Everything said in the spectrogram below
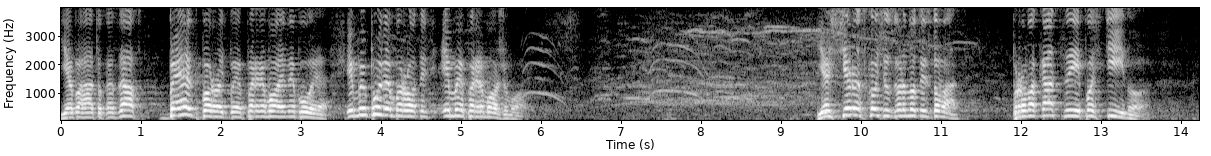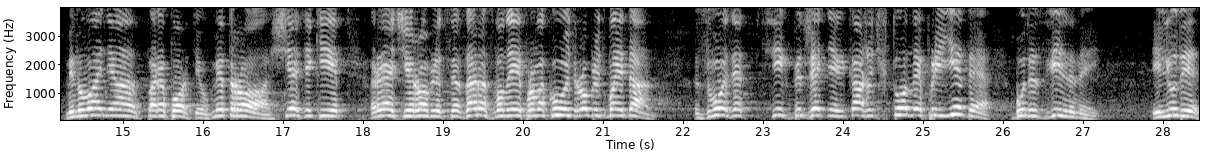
Я багато казав, без боротьби перемоги не буде. І ми будемо боротись, і ми переможемо. Я ще раз хочу звернутися до вас. Провокації постійно. Мінування аеропортів, метро, ще з які речі робляться. Зараз вони провокують, роблять майдан. Звозять всіх бюджетних і кажуть, хто не приїде, буде звільнений. І люди,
